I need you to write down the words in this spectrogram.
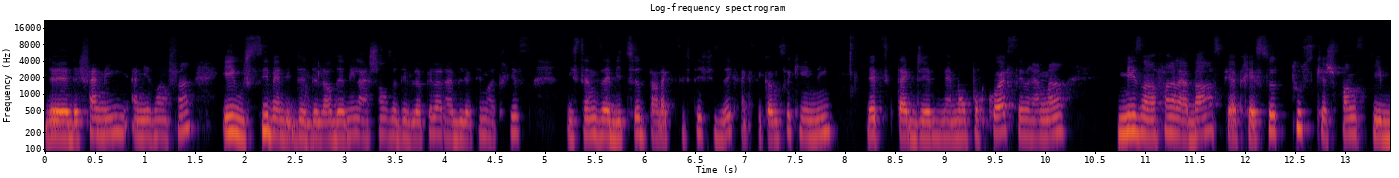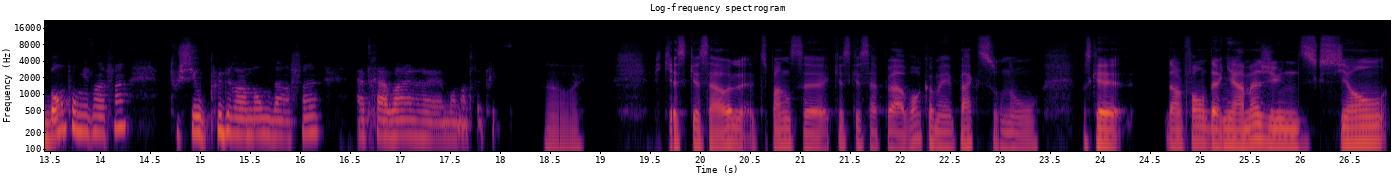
de, famille à mes enfants et aussi ben, de, leur donner la chance de développer leur habileté motrice, les saines habitudes par l'activité physique. c'est comme ça qu'est né le Tic Tac Gym. Mais mon pourquoi, c'est vraiment mes enfants à la base, puis après ça, tout ce que je pense qui est bon pour mes enfants, toucher au plus grand nombre d'enfants à travers euh, mon entreprise. Ah oui. Puis qu'est-ce que ça a, tu penses, euh, qu'est-ce que ça peut avoir comme impact sur nos. Parce que, dans le fond, dernièrement, j'ai eu une discussion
